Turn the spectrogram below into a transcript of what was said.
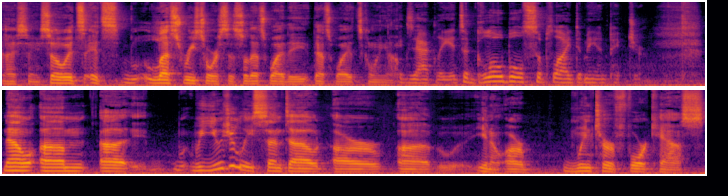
I see. So it's it's less resources, so that's why they that's why it's going up. Exactly. It's a global supply demand picture. Now, um, uh, we usually sent out our, uh, you know, our winter forecasts,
